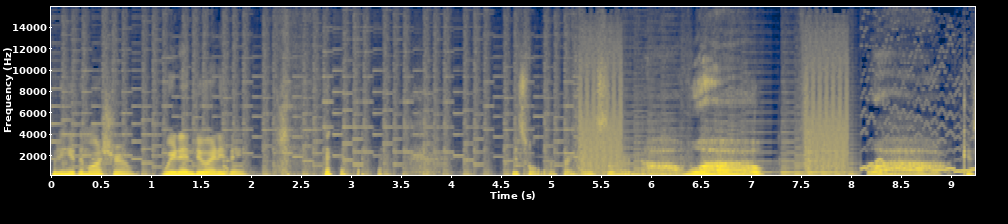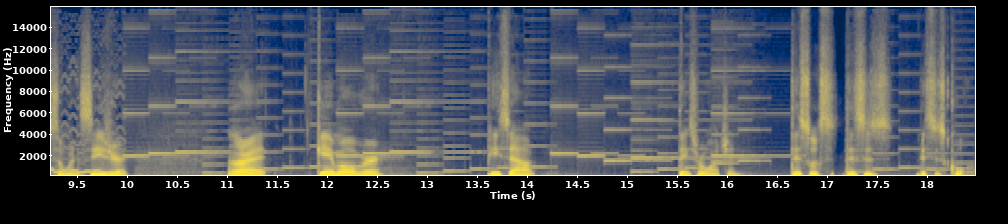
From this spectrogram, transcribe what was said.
We didn't get the mushroom. We didn't do anything. this won't work right. Hurt. Oh, whoa. Whoa. Give someone a seizure. All right. Game over. Peace out. Thanks for watching. This looks this is this is cool.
